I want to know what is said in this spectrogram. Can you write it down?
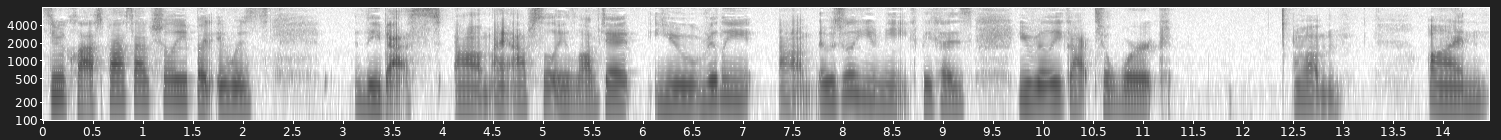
through ClassPass actually, but it was the best. Um, I absolutely loved it. You really, um, it was really unique because you really got to work um, on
